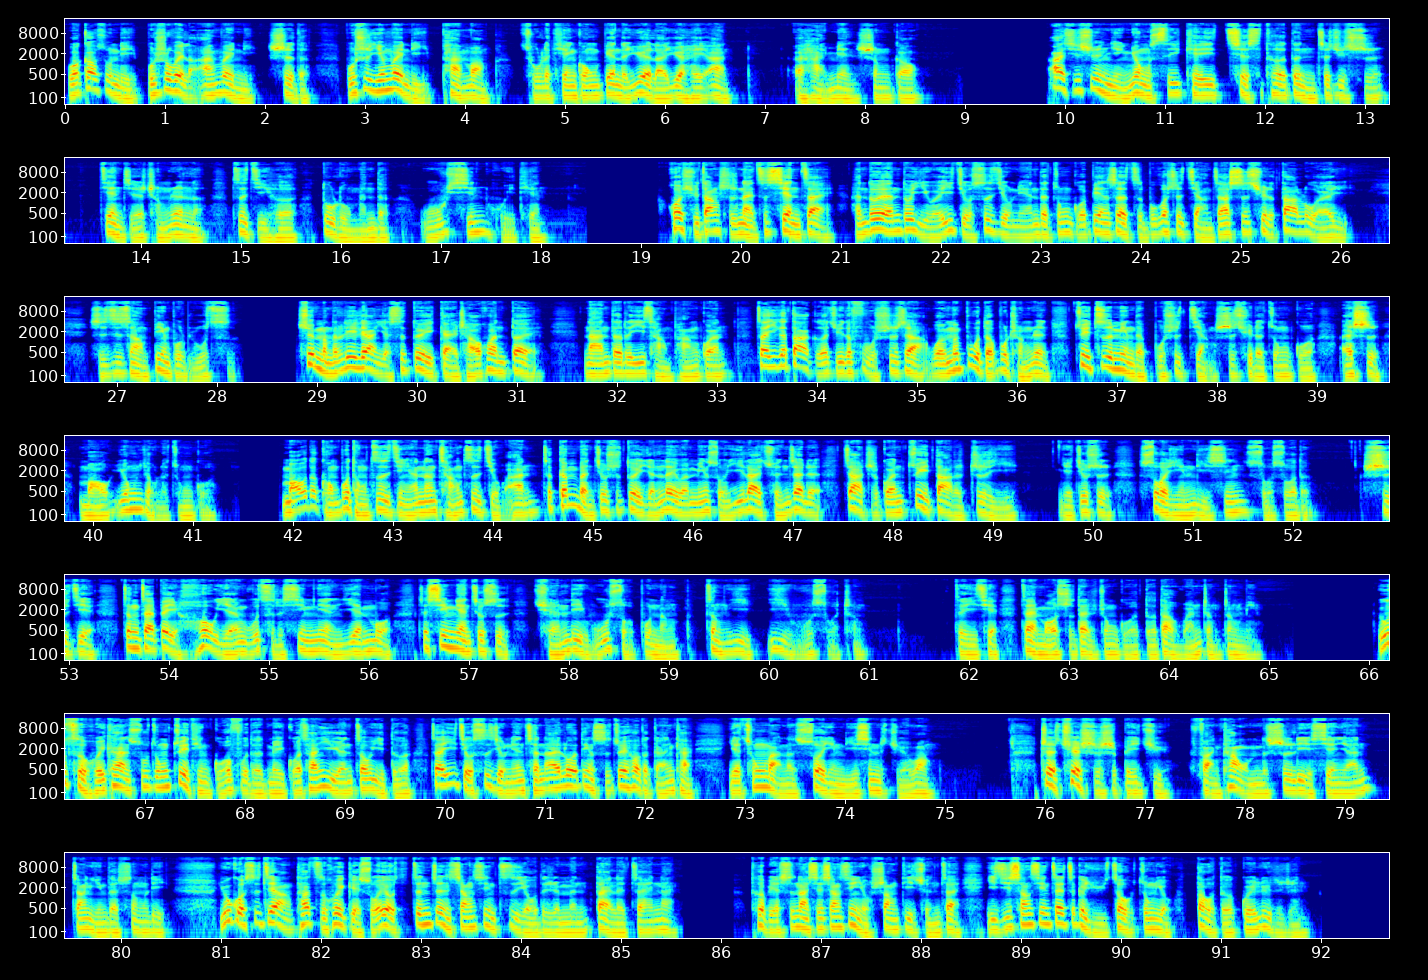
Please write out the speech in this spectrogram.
我告诉你，不是为了安慰你，是的，不是因为你盼望除了天空变得越来越黑暗，而海面升高。艾奇逊引用 C.K. 切斯特顿这句诗，间接承认了自己和杜鲁门的无心回天。或许当时乃至现在，很多人都以为一九四九年的中国变色只不过是蒋家失去了大陆而已。实际上并不如此。迅猛的力量也是对改朝换代难得的一场旁观。在一个大格局的俯视下，我们不得不承认，最致命的不是蒋失去了中国，而是毛拥有了中国。毛的恐怖统治竟然能长治久安，这根本就是对人类文明所依赖存在的价值观最大的质疑。也就是索引李欣所说的：“世界正在被厚颜无耻的信念淹没，这信念就是权力无所不能，正义一无所成。”这一切在毛时代的中国得到完整证明。如此回看书中最挺国府的美国参议员周以德，在一九四九年尘埃落定时，最后的感慨也充满了索引离心的绝望。这确实是悲剧，反抗我们的势力显然将赢得胜利。如果是这样，它只会给所有真正相信自由的人们带来灾难，特别是那些相信有上帝存在，以及相信在这个宇宙中有道德规律的人。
